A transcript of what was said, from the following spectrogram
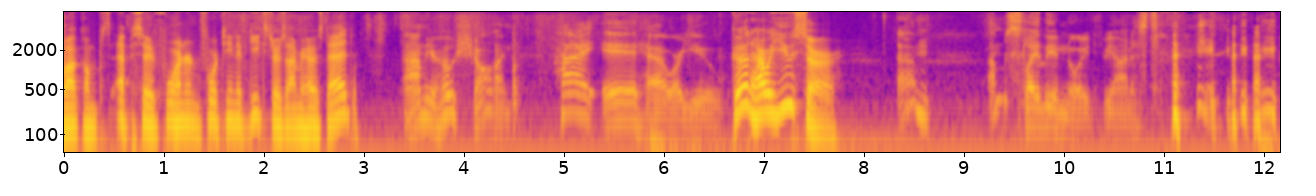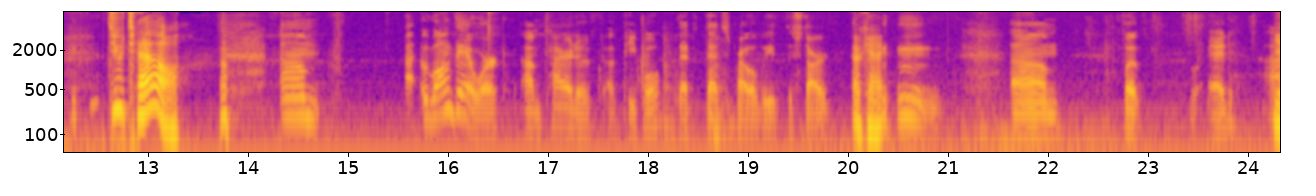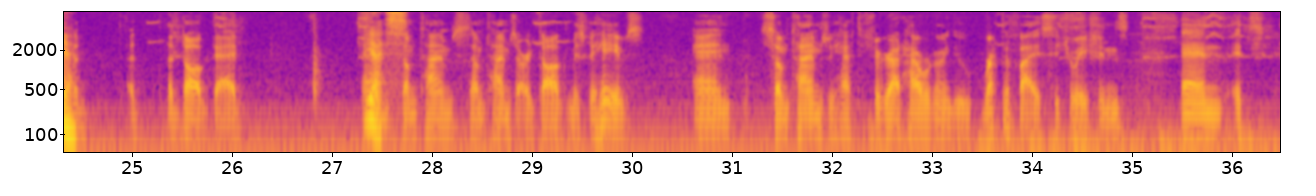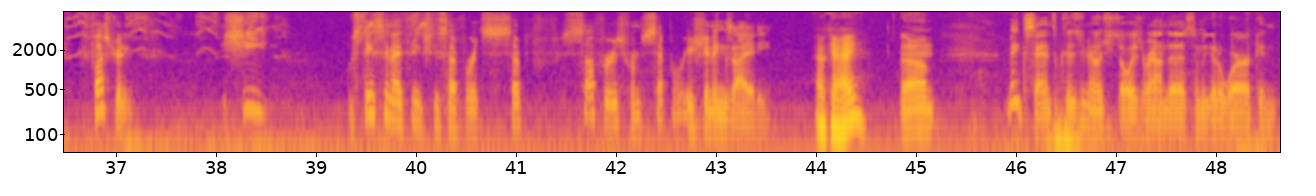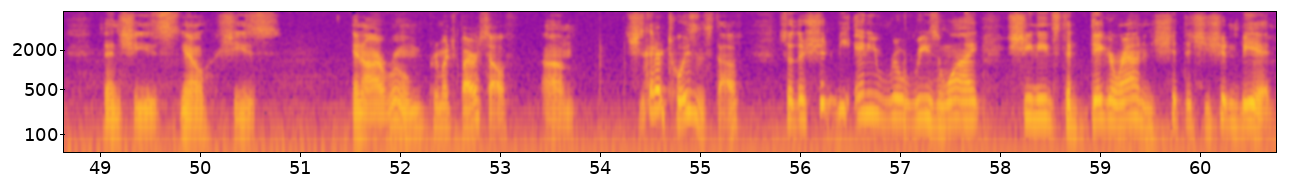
Welcome to episode 414 of Geeksters. I'm your host, Ed. I'm your host, Sean. Hi, Ed. How are you? Good. How are you, sir? Um, I'm slightly annoyed, to be honest. Do tell. um, a long day at work. I'm tired of, of people. That that's probably the start. Okay. um, but Ed, I'm Yeah. a, a, a dog dad. And Yes. Sometimes, sometimes our dog misbehaves, and sometimes we have to figure out how we're going to rectify situations, and it's frustrating. She, Stacy, and I think she suffers suff- suffers from separation anxiety. Okay. Um, makes sense because you know she's always around us, and we go to work, and then she's you know she's in our room pretty much by herself. Um, she's got her toys and stuff, so there shouldn't be any real reason why she needs to dig around in shit that she shouldn't be in.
